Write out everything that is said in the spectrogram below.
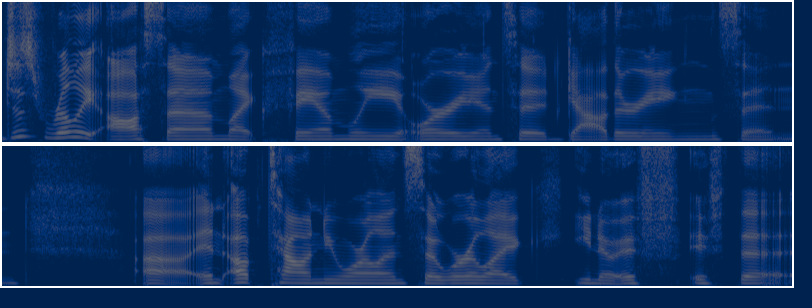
just really awesome, like family oriented gatherings and uh, in Uptown New Orleans. So we're like, you know, if if the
